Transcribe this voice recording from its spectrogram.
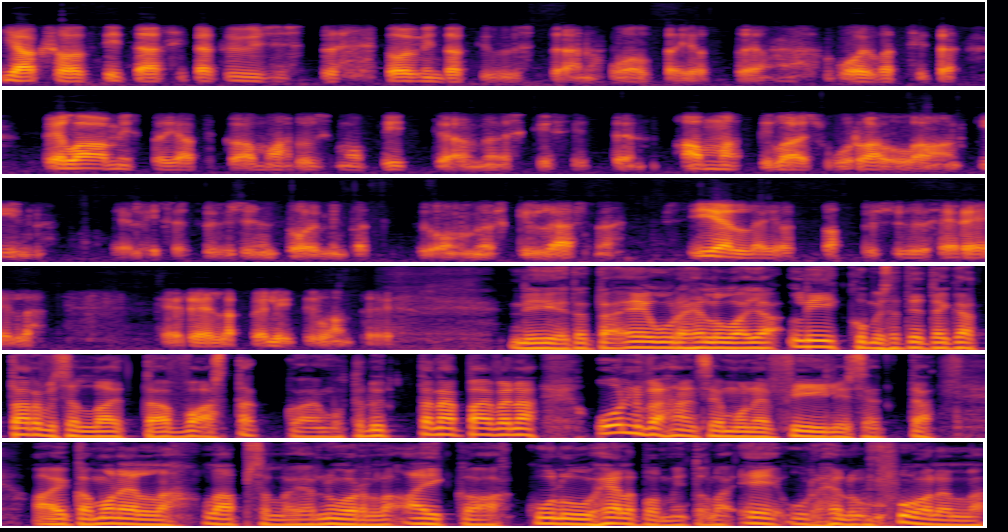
jaksavat pitää sitä fyysistä toimintakyvystään huolta, jotta voivat sitä pelaamista jatkaa mahdollisimman pitkään myöskin sitten ammattilaisurallaankin. Eli se fyysinen toimintakyky on myöskin läsnä siellä, jotta pysyy hereillä, hereillä pelitilanteessa. Niin, että tätä e-urheilua ja liikkumista tietenkään tarvitse laittaa vastakkain, mutta nyt tänä päivänä on vähän semmoinen fiilis, että aika monella lapsella ja nuorella aikaa kuluu helpommin tuolla e-urheilun puolella,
